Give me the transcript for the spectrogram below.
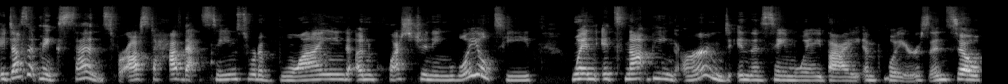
it doesn't make sense for us to have that same sort of blind unquestioning loyalty when it's not being earned in the same way by employers. And so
